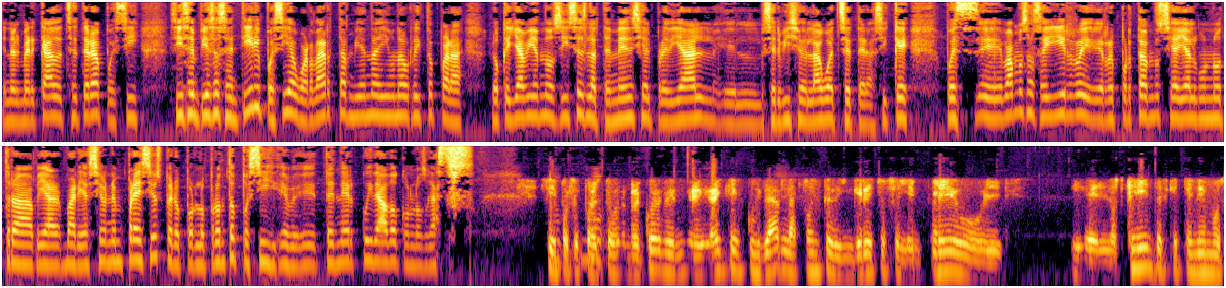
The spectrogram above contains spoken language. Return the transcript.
en el mercado, etcétera, pues sí, sí se empieza a sentir y pues sí, a guardar también ahí un ahorrito para lo que ya bien nos dices, la tendencia, el predial, el servicio del agua, etcétera. Así que, pues eh, vamos a seguir reportando si hay alguna otra variación en precios, pero por lo pronto, pues sí, eh, tener cuidado con los gastos. Sí, por supuesto. Recuerden, eh, hay que cuidar la fuente de ingresos, el empleo, los clientes que tenemos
